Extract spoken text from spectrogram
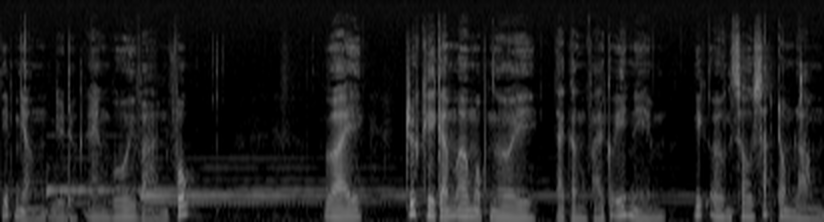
tiếp nhận đều được an vui và hạnh phúc. Vậy trước khi cảm ơn một người ta cần phải có ý niệm biết ơn sâu sắc trong lòng.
